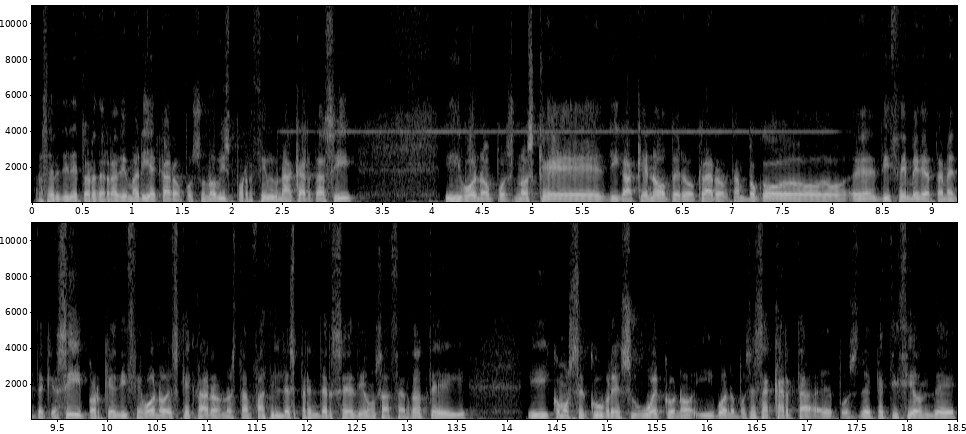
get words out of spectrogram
a ser director de Radio María, claro, pues un obispo recibe una carta así y bueno, pues no es que diga que no, pero claro, tampoco eh, dice inmediatamente que sí, porque dice, bueno, es que claro, no es tan fácil desprenderse de un sacerdote y, y cómo se cubre su hueco, ¿no? Y bueno, pues esa carta eh, pues de petición de,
